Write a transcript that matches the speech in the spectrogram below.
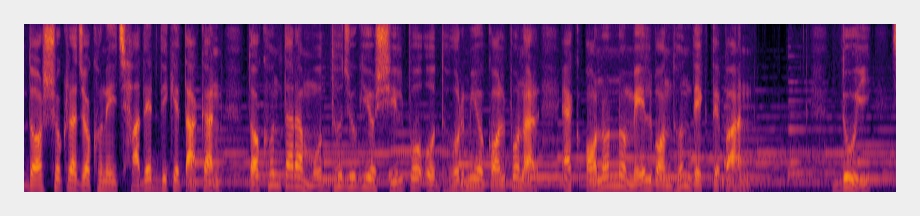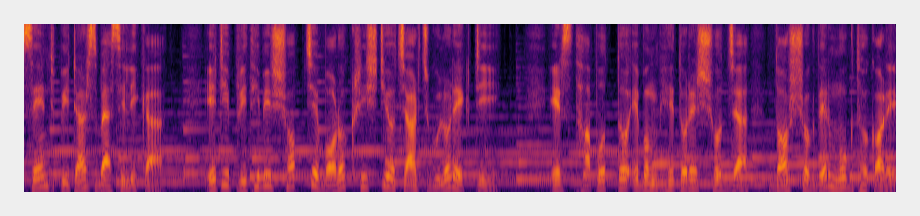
দর্শকরা যখন এই ছাদের দিকে তাকান, তখন তারা মধ্যযুগীয় শিল্প ও ধর্মীয় কল্পনার এক অনন্য মেলবন্ধন দেখতে পান। দুই, সেন্ট পিটার্স ব্যাসিলিকা। এটি পৃথিবীর সবচেয়ে বড় খ্রিস্টীয় চার্চগুলোর একটি। এর স্থাপত্য এবং ভেতরের শয্যা দর্শকদের মুগ্ধ করে।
